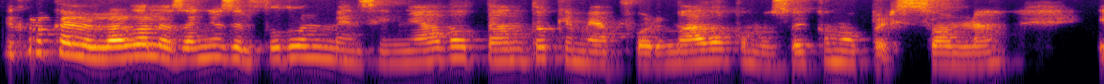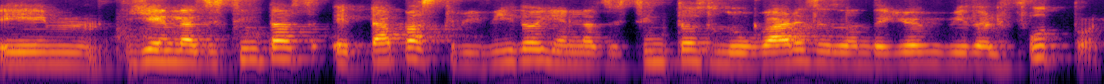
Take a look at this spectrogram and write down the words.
Yo creo que a lo largo de los años el fútbol me ha enseñado tanto que me ha formado como soy como persona em, y en las distintas etapas que he vivido y en los distintos lugares de donde yo he vivido el fútbol,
